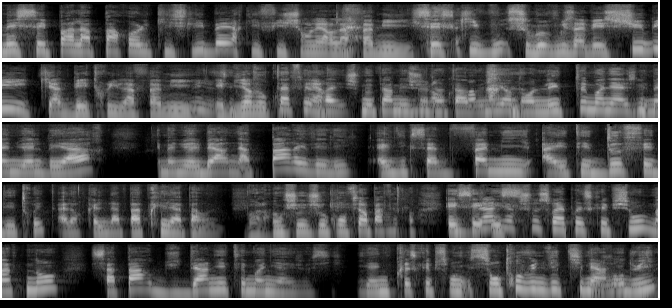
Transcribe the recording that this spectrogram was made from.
mais c'est pas la parole qui se libère qui fiche en l'air la famille. C'est ce, qui ce que vous avez subi qui a détruit la famille. et bien tout à fait vrai. Je me permets juste d'intervenir dans les témoignages d'Emmanuel Béard. Emmanuel Béard n'a pas révélé. Elle dit que sa famille a été de fait détruite alors qu'elle n'a pas pris la parole. Donc je, confirme parfaitement. Et c'est dernière chose sur la prescription. Maintenant, ça part du dernier témoignage aussi. Il y a une prescription. Si on trouve une victime aujourd'hui,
